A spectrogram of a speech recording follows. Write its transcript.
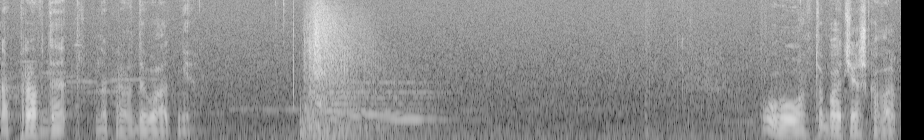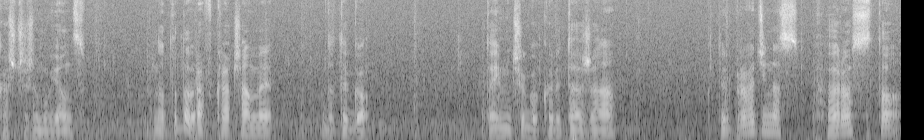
Naprawdę, naprawdę ładnie. Uuu, to była ciężka walka, szczerze mówiąc. No to dobra, wkraczamy do tego tajemniczego korytarza, który prowadzi nas prosto...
